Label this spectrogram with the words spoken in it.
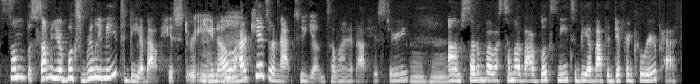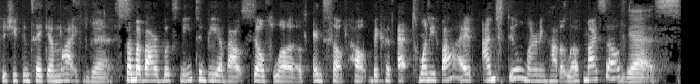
some some of your books really need to be about history you know? Mm-hmm. our kids are not too young to learn about history. Mm-hmm. um, some of our some of our books need to be about the different career paths that you can take in life. Yes. Some of our books need to be about self-love and self-help because at 25 i'm still learning how to love myself. Yes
